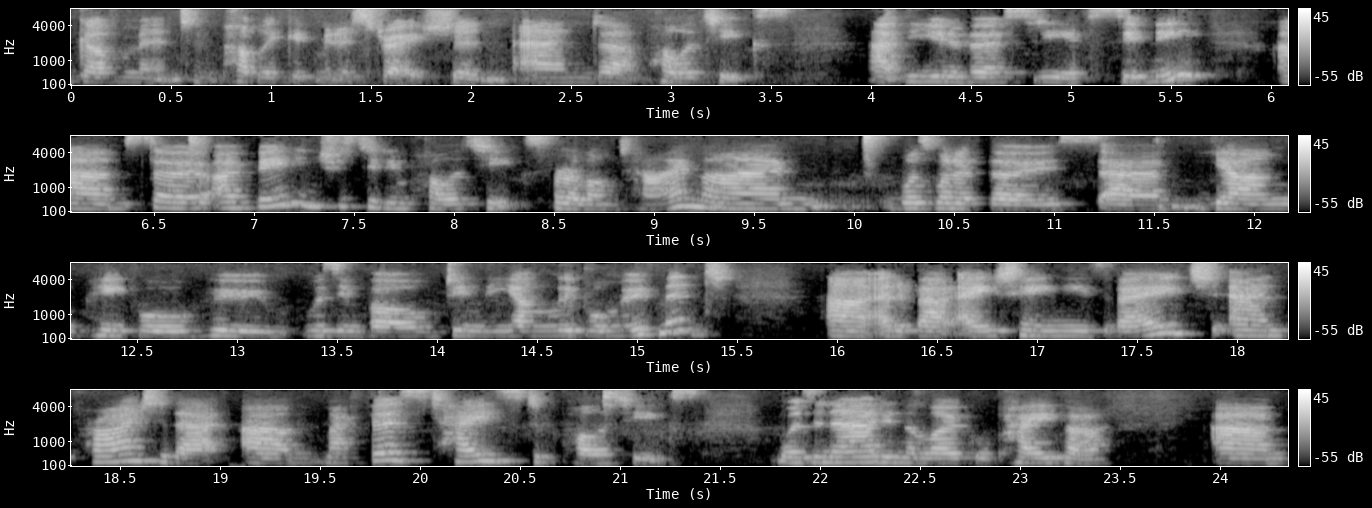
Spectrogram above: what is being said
government and public administration and uh, politics at the University of Sydney. Um, so I've been interested in politics for a long time. I was one of those um, young people who was involved in the young liberal movement uh, at about 18 years of age. And prior to that, um, my first taste of politics was an ad in the local paper. Um,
